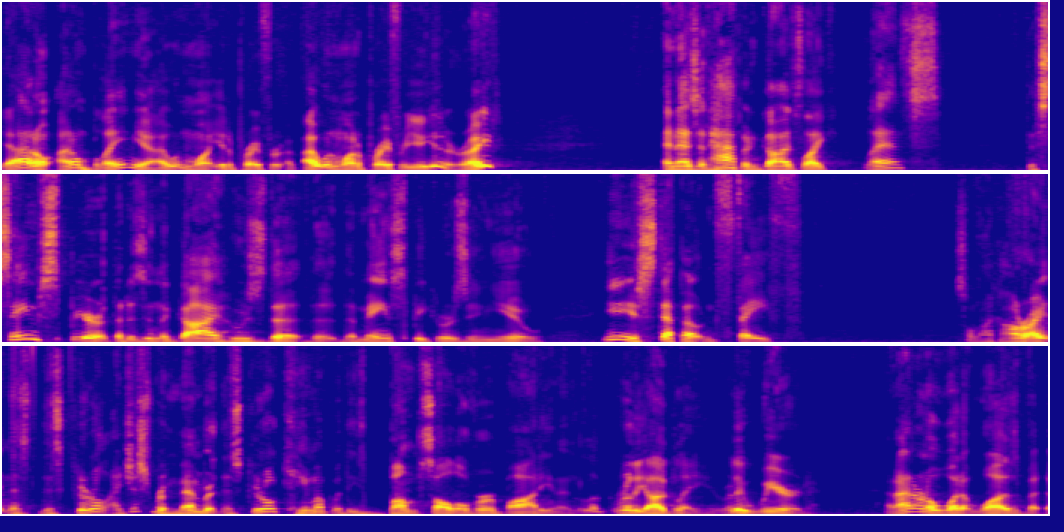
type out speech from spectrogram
yeah, I don't, I don't blame you. I wouldn't want you to pray for, I wouldn't want to pray for you either, right? And as it happened, God's like, Lance, the same spirit that is in the guy who's the, the, the main speaker is in you. You need to step out in faith. So I'm like, all right. And this, this girl, I just remember this girl came up with these bumps all over her body, and it looked really ugly, really weird. And I don't know what it was, but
